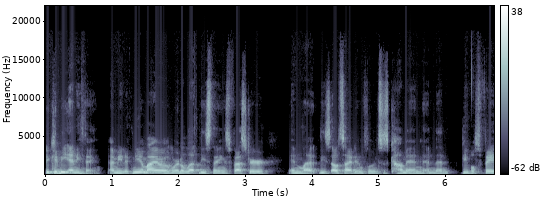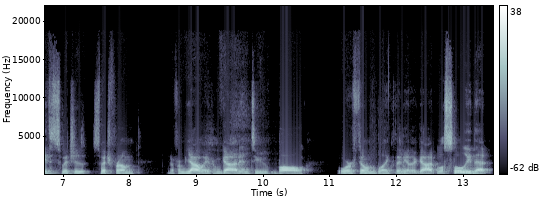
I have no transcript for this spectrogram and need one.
it could be anything. I mean, if Nehemiah were to let these things fester and let these outside influences come in, and then people's faith switches switch from you know, from Yahweh, from God, into Baal, or fill in the blank with any other god. Well, slowly that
